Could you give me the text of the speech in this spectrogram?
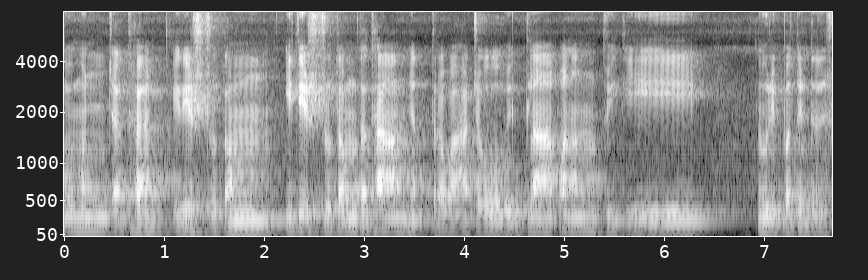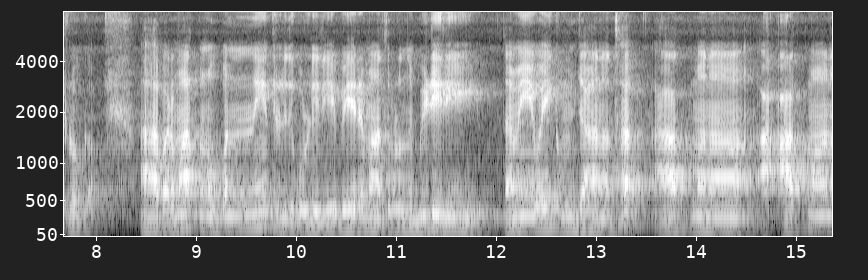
ವಿಮುಂಚಥ, ಇತಿ ಶ್ರುತಂ ಇತಿ ಶ್ರುತಂ ತಥಾನ್ಯತ್ರ ವಾಚೋ ವಿಗ್ಲಾಪನಂತ್ವಿತಿ ನೂರಿಪ್ಪತ್ತೆಂಟನೇ ಶ್ಲೋಕ. ಆ ಪರಮಾತ್ಮನೊಬ್ಬನ್ನೇ ತಿಳಿದುಕೊಳ್ಳಿರಿ, ಬೇರೆ ಮಾತುಗಳನ್ನು ಬಿಡಿರಿ. ತಮೇವೈಕಂ ಜಾನಥ, ಆತ್ಮನ ಆತ್ಮಾನ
